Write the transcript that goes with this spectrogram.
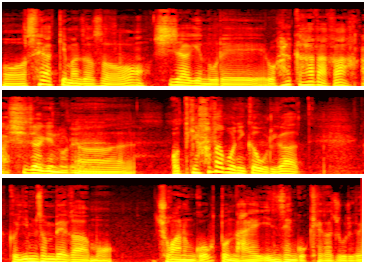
어, 새 학기 맞아서 시작의 노래로 할까 하다가 아, 시작의 노래. 어, 어떻게 하다 보니까 우리가 그 임 선배가 뭐 좋아하는 곡 또 나의 인생곡 해가지고 우리가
